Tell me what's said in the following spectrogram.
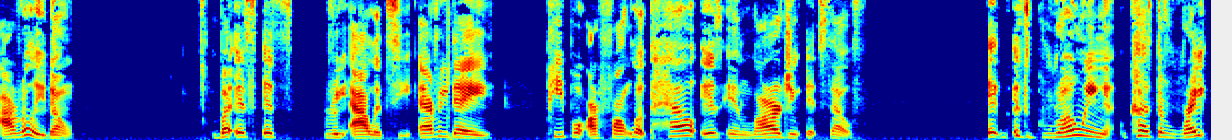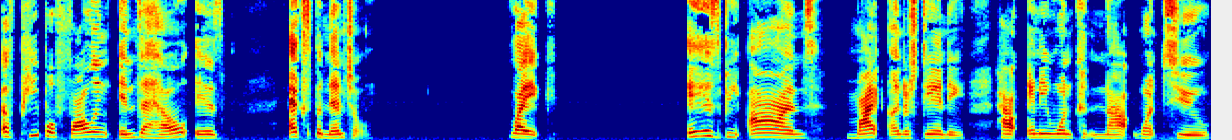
I really don't. But it's it's reality. Every day, people are falling. Look, hell is enlarging itself. It, it's growing because the rate of people falling into hell is exponential. Like, it is beyond my understanding how anyone could not want to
